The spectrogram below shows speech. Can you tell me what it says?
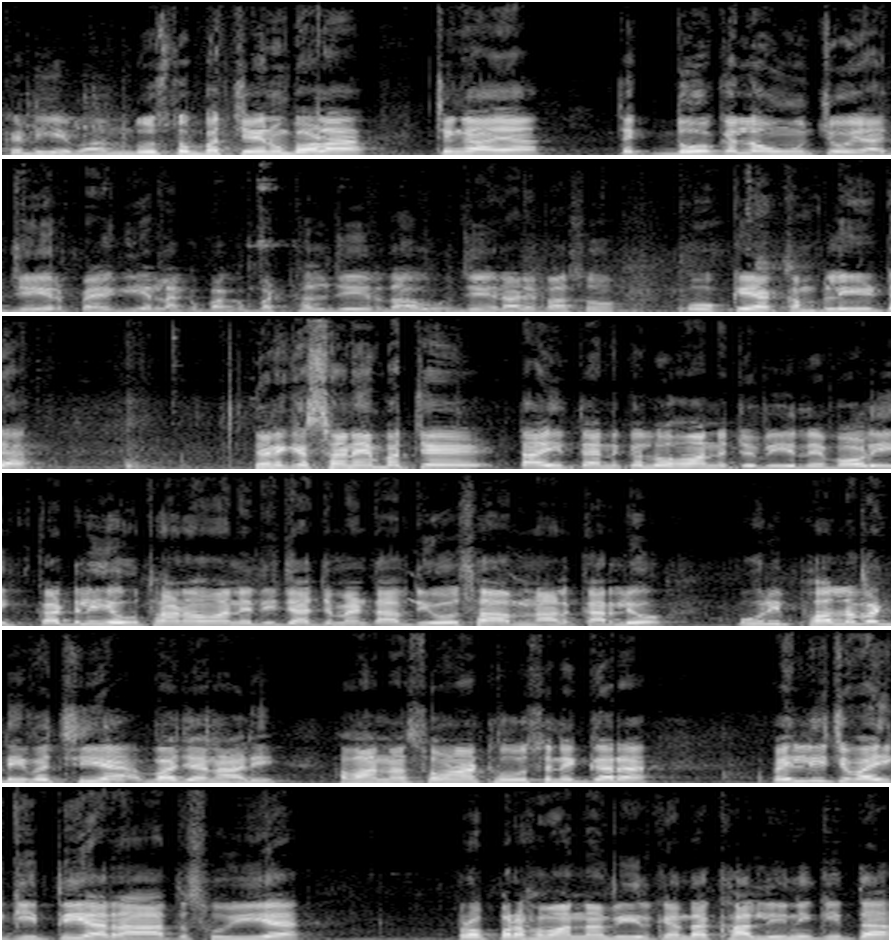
ਕੱਢੀਏ ਬਾਹਰ ਨੂੰ। ਦੋਸਤੋ ਬੱਚੇ ਨੂੰ ਬੋਲਾ ਚੰਗਾਇਆ ਤੇ 2 ਕਿਲੋ ਉੱਚ ਹੋਇਆ। ਜੇਰ ਪੈ ਗਈ ਹੈ ਲਗਭਗ ਬੱਠਲ ਜੇਰ ਦਾ ਹੋਊ। ਜੇਰ ਵਾਲੇ ਪਾਸੋਂ ਓਕੇ ਆ ਕੰਪਲੀਟ ਹੈ ਜਾਣੀ ਕਿ ਸਣੇ ਬੱਚੇ 2.5 3 ਕਿਲੋ ਹਵਾਨੇ ਚ ਵੀਰ ਨੇ ਬੌਲੀ, ਕੱਢ ਲਈ ਹੋਊ ਥਾਣਾ ਹਵਾਨੇ ਦੀ ਜੱਜਮੈਂਟ ਆਪਦੀ, ਉਹ ਹਿਸਾਬ ਨਾਲ ਕਰ ਲਿਓ। ਪੂਰੀ ਫੁੱਲ ਵੱਡੀ ਵੱਛੀ ਹੈ, ਵਜਨ ਵਾਲੀ। ਹਵਾਨਾ ਸੋਹਣਾ ਠੋਸ ਨਿੱਗਰ ਹੈ। ਪਹਿਲੀ ਚਵਾਈ ਕੀਤੀ ਆ, ਰਾਤ ਸੂਈ ਹੈ। ਪ੍ਰੋਪਰ ਹਵਾਨਾ ਵੀਰ ਕਹਿੰਦਾ ਖਾਲੀ ਨਹੀਂ ਕੀਤਾ।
